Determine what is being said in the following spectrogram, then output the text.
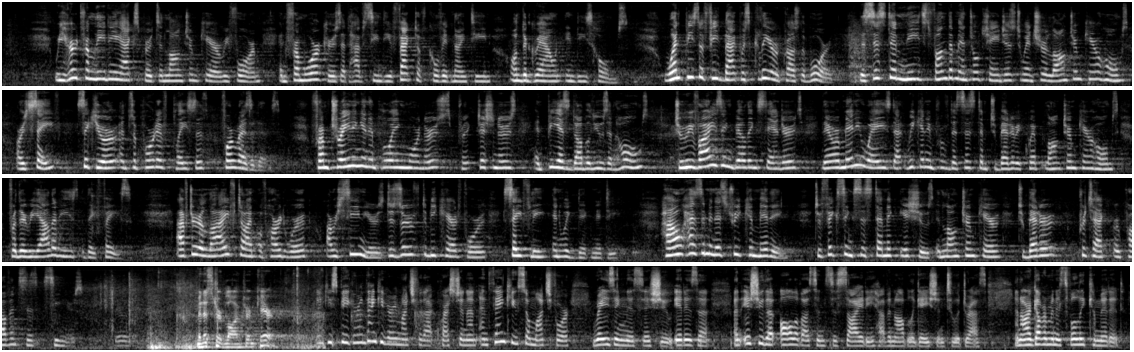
We heard from leading experts in long-term care reform and from workers that have seen the effect of COVID-19 on the ground in these homes. One piece of feedback was clear across the board. The system needs fundamental changes to ensure long-term care homes are safe, secure and supportive places for residents. From training and employing more nurse practitioners and PSWs in homes, to revising building standards, there are many ways that we can improve the system to better equip long-term care homes for the realities they face. After a lifetime of hard work, our seniors deserve to be cared for safely and with dignity. How has the ministry committing to fixing systemic issues in long-term care to better protect our province's seniors? Minister of Long-Term Care. Thank you, Speaker, and thank you very much for that question, and, and thank you so much for raising this issue. It is a, an issue that all of us in society have an obligation to address, and our government is fully committed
